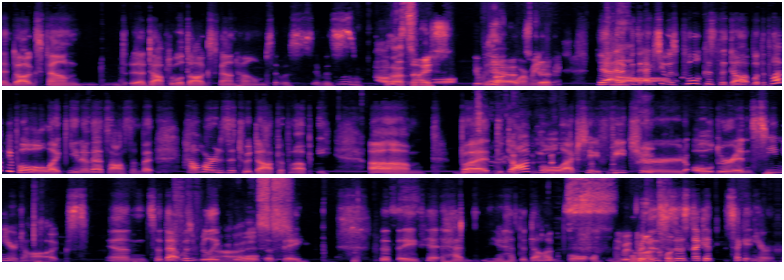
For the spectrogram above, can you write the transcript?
and dogs found adoptable dogs found homes. It was it was Oh, Oh, that's, That's nice. cool. it was Yeah, that's heartwarming. good. Yeah, and it was, actually it was cool because the dog with the puppy bowl, like you know, that's awesome. But how hard is it to adopt a puppy? Um, but the dog bowl actually featured older and senior dogs, and so that was really cool that they that they had you know, had the dog bowl. But not this is click- the second second year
